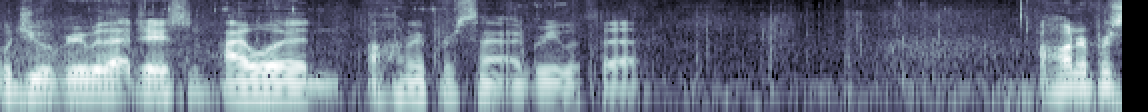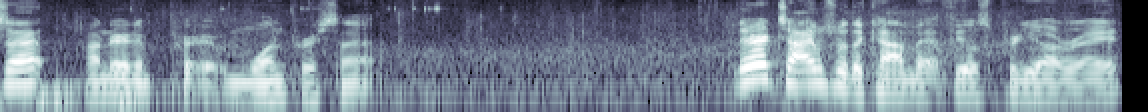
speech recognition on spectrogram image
Would you agree with that, Jason? I would 100% agree with that. 100%? 101%. There are times where the combat feels pretty alright.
